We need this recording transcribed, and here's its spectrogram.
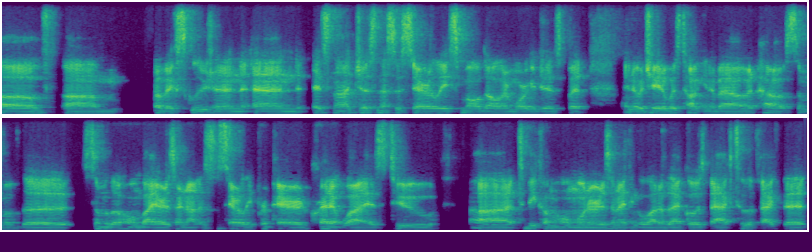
of um, of exclusion, and it's not just necessarily small dollar mortgages, but I know Jada was talking about how some of the some of the home buyers are not necessarily prepared credit wise to uh, to become homeowners, and I think a lot of that goes back to the fact that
